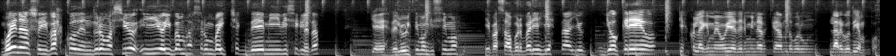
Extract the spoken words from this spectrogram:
Buenas, soy Vasco de Enduro Macio y hoy vamos a hacer un bike check de mi bicicleta que desde el último que hicimos he pasado por varias y esta yo, yo creo que es con la que me voy a terminar quedando por un largo tiempo.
